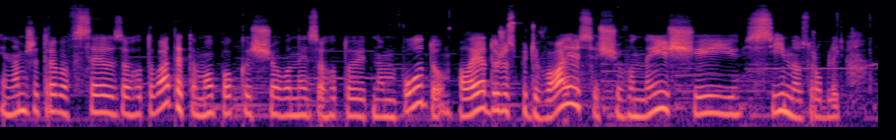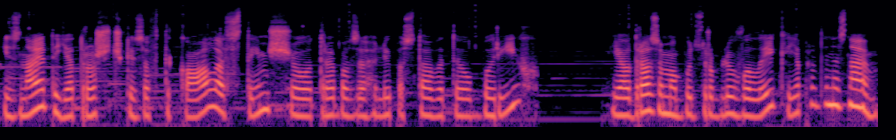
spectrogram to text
І нам же треба все заготувати, тому поки що вони заготують нам воду. Але я дуже сподіваюся, що вони ще й сіно зроблять. І знаєте, я трошечки завтикала з тим, що треба взагалі поставити оборіг. Я одразу, мабуть, зроблю великий. Я правда не знаю.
